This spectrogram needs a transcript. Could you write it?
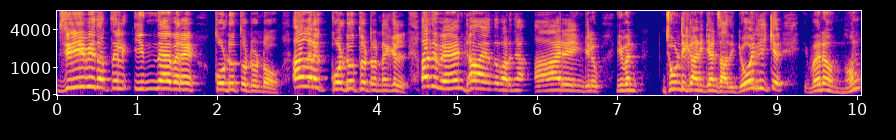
ജീവിതത്തിൽ ഇന്നേ വരെ കൊടുത്തിട്ടുണ്ടോ? അങ്ങനെ കൊടുത്തിട്ടുണ്ടെങ്കിൽ അത് വേണ്ട എന്ന് പറഞ്ഞ ആരെങ്കിലും ഇവൻ ചൂണ്ടിക്കാണിക്കാൻ സാധിക്കും. ഒരിക്കൽ ഇവനൊന്നും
